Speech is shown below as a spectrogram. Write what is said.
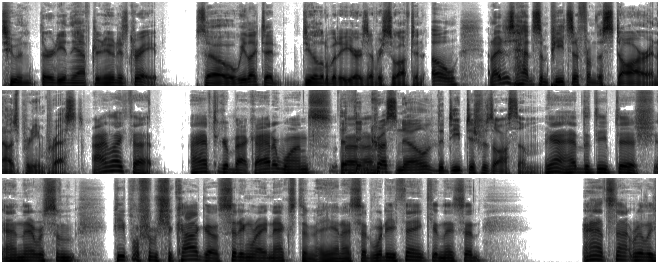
2 and 30 in the afternoon it's great so we like to do a little bit of Yur's every so often oh and i just had some pizza from the star and i was pretty impressed I like that. I have to go back. I had it once. the thin Uh, crust no the deep dish was awesome Yeah, I had the deep dish, and there were some people from Chicago sitting right next to me, and I said, "What do you think?" And they said, ah, it's not really.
